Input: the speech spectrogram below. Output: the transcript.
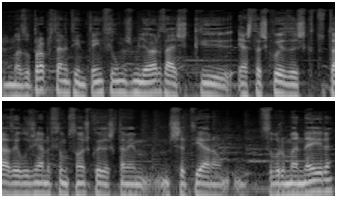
Mas o próprio Tarantino tem filmes melhores. Acho que estas coisas que tu estás a elogiar no filme são as coisas que também me chatearam sobremaneira.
